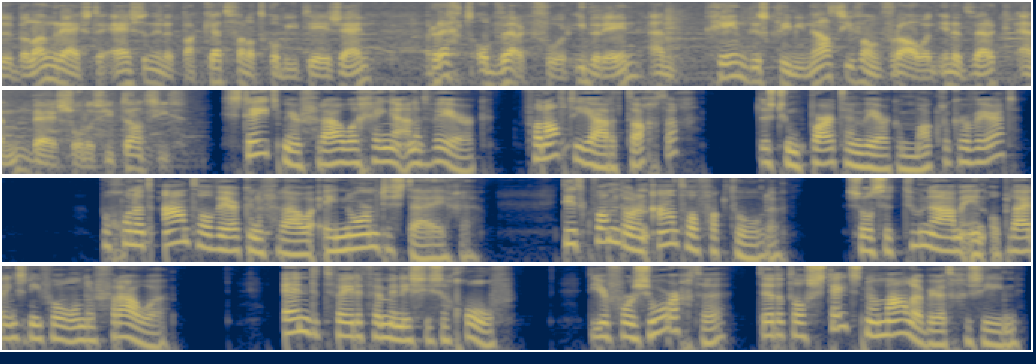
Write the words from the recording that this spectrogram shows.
De belangrijkste eisen in het pakket van het comité zijn recht op werk voor iedereen en geen discriminatie van vrouwen in het werk en bij sollicitaties. Steeds meer vrouwen gingen aan het werk. Vanaf de jaren 80, dus toen parttime werken makkelijker werd, begon het aantal werkende vrouwen enorm te stijgen. Dit kwam door een aantal factoren zoals de toename in opleidingsniveau onder vrouwen. En de tweede feministische golf, die ervoor zorgde dat het al steeds normaler werd gezien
